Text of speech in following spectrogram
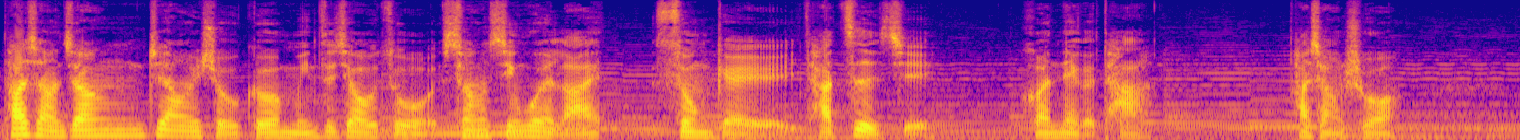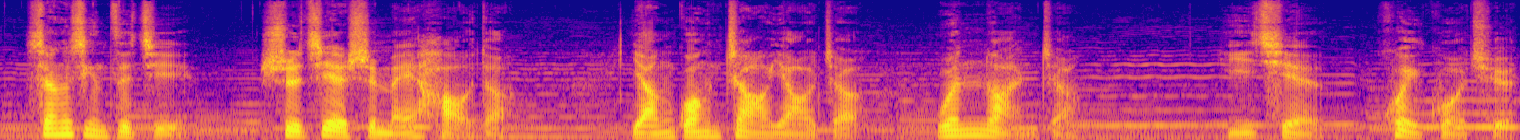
他想将这样一首歌，名字叫做《相信未来》，送给他自己和那个他。他想说：相信自己，世界是美好的，阳光照耀着，温暖着，一切会过去，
